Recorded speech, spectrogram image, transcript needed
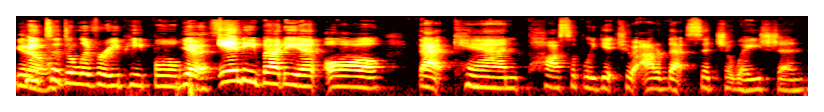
You know, Pizza delivery people. yes, Anybody at all that can possibly get you out of that situation.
